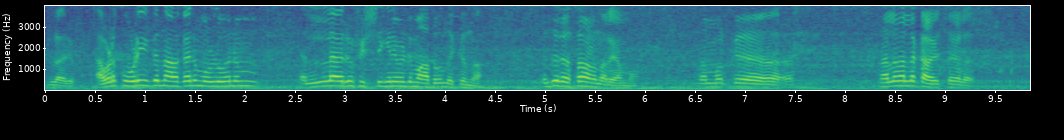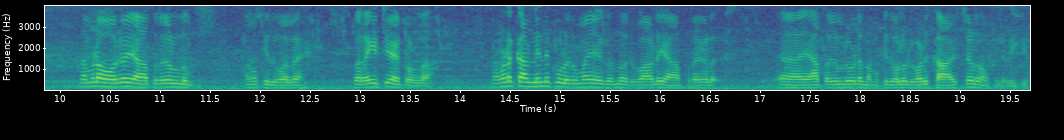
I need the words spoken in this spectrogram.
എല്ലാവരും. അവിടെ കൂടി നിൽക്കുന്ന ആൾക്കാർ മുഴുവനും എല്ലാവരും ഫിഷിങ്ങിന് വേണ്ടി മാത്രം നിൽക്കുന്ന. എന്ത് രസമാണെന്നറിയാമോ? നമുക്ക് നല്ല നല്ല കാഴ്ചകൾ നമ്മുടെ ഓരോ യാത്രകളിലും നമുക്കിതുപോലെ വെറൈറ്റി ആയിട്ടുള്ള നമ്മുടെ കണ്ണിന് കുളിർമയേകുന്ന ഒരുപാട് യാത്രകൾ യാത്രകളിലൂടെ നമുക്ക് നമുക്കിതുപോലെ ഒരുപാട് കാഴ്ചകൾ നമുക്ക് ലഭിക്കും.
